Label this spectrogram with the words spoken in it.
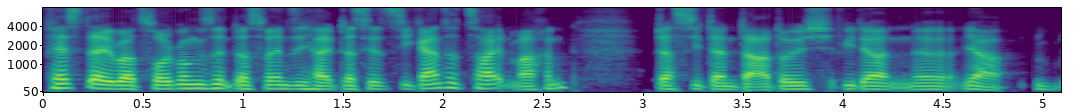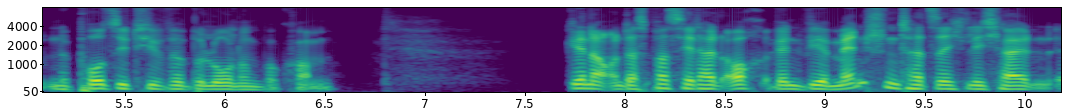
fest der Überzeugung sind, dass wenn sie halt das jetzt die ganze Zeit machen, dass sie dann dadurch wieder eine, ja, eine positive Belohnung bekommen. Genau, und das passiert halt auch, wenn wir Menschen tatsächlich halt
